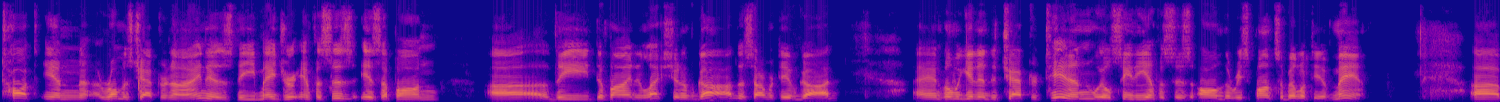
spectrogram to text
taught in Romans chapter 9 is the major emphasis is upon uh, the divine election of God, the sovereignty of God. And when we get into chapter 10, we'll see the emphasis on the responsibility of man. Uh,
